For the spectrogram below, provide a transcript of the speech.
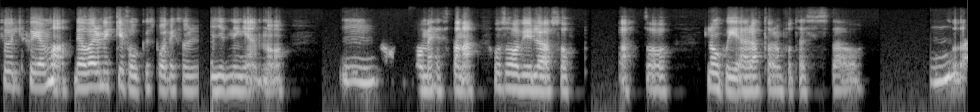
fullt schema. Det har varit mycket fokus på liksom ridningen och Mm. vara med hästarna. Och så har vi löshoppat och longerat har de fått testa och Mm. sådär.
